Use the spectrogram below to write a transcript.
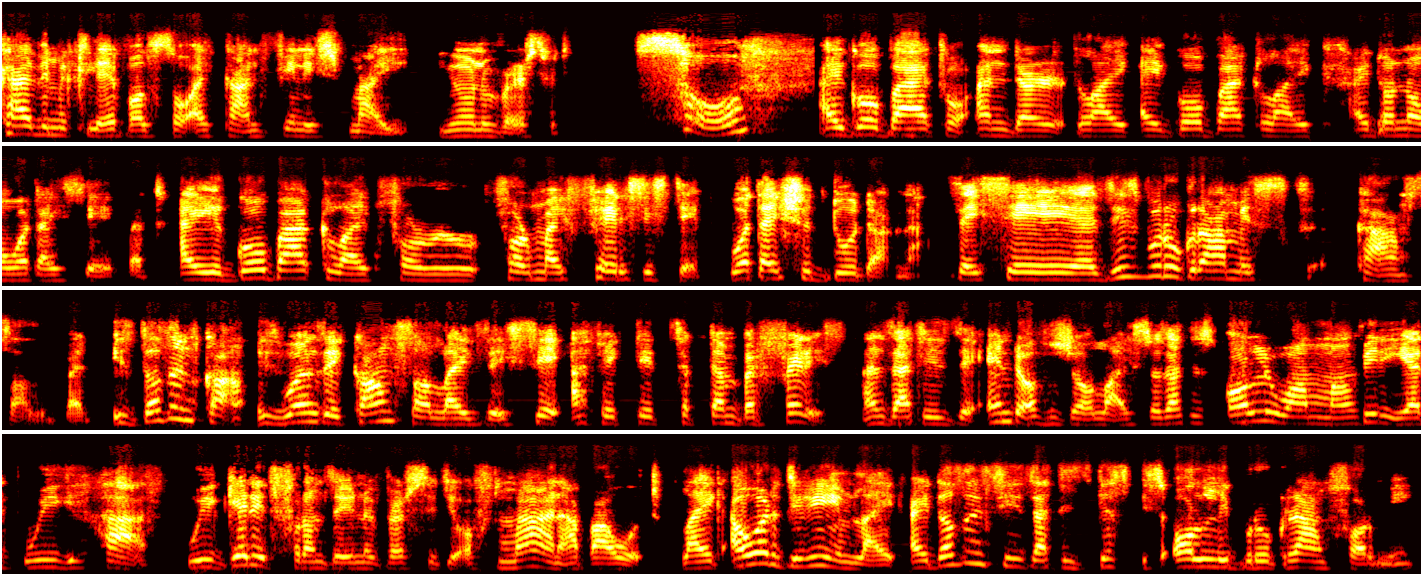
academic level so I can finish my university. So I go back to under like I go back like I don't know what I say, but I go back like for for my first step. What I should do that now. They say this program is cancelled, but it doesn't come. Is when they cancel, like they say, affected September 1st, and that is the end of July. So that is only one month period we have. We get it from the University of Man about like our dream. Like I doesn't see that it's just it's only program for me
